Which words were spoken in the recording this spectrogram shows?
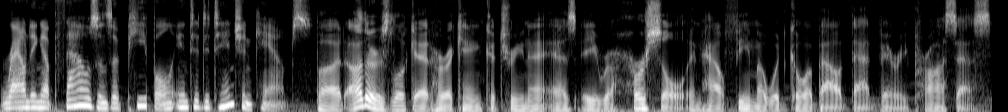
rounding up thousands of people into detention camps. But others look at Hurricane Katrina as a rehearsal in how FEMA would go about that very process.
